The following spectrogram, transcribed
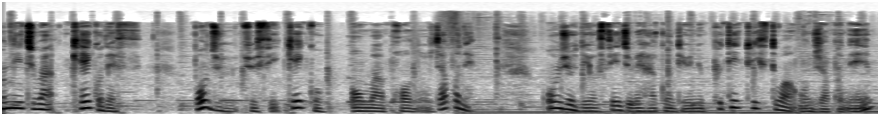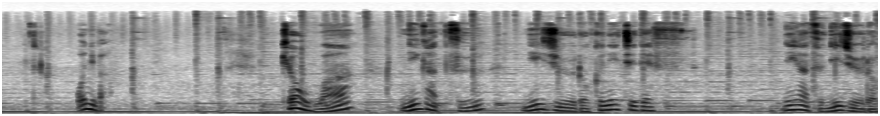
んにちは、ケイコです。Bonjour, je suis Keiko. On va prendre le japonais. Aujourd'hui aussi, je vais raconter une petite histoire en japonais. On y va. 今日は2月26日です。2月26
